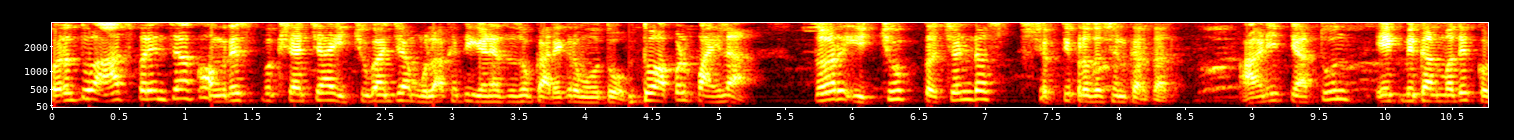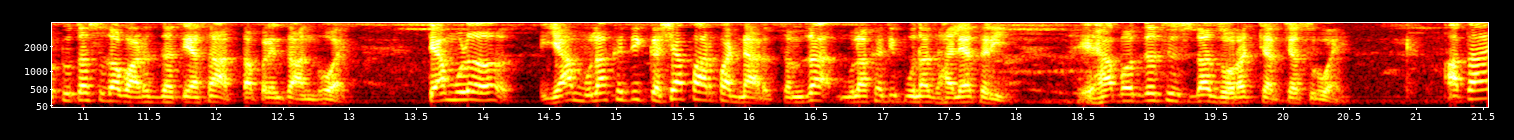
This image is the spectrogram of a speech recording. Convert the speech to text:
परंतु आजपर्यंतचा काँग्रेस पक्षाच्या इच्छुकांच्या मुलाखती घेण्याचा जो कार्यक्रम होतो तो आपण पाहिला तर इच्छुक प्रचंड शक्ती प्रदर्शन करतात. आणि त्यातून एकमेकांमध्ये कटुता सुद्धा वाढत जाते असा आतापर्यंतचा अनुभव आहे. त्यामुळं या मुलाखती कशा पार पाडणार? समजा मुलाखती पुन्हा झाल्या तरी ह्याबद्दलची सुद्धा जोरात चर्चा सुरू आहे. आता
